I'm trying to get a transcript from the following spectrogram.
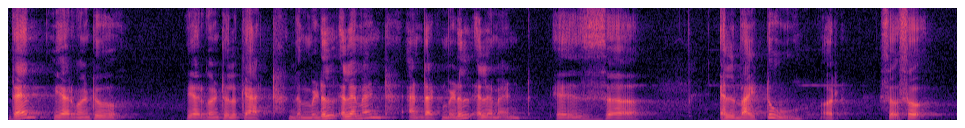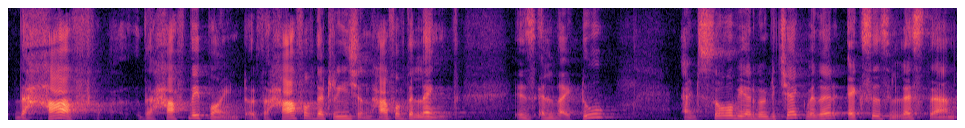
Then we are going to we are going to look at the middle element and that middle element is uh, L by 2 or so, so the half the halfway point or the half of that region half of the length is L by 2 and so we are going to check whether x is less than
